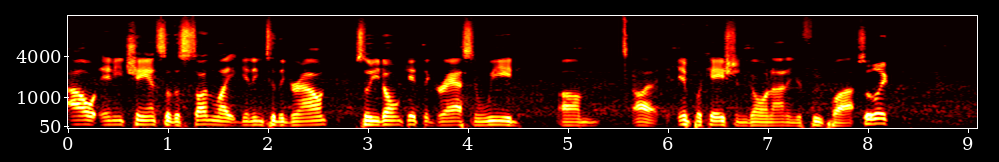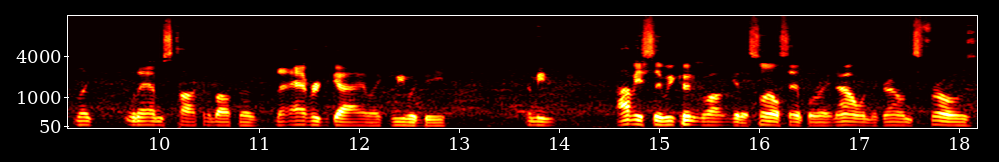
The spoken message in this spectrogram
out any chance of the sunlight getting to the ground so you don't get the grass and weed um, uh, implication going on in your food plot. So like, like what Adam's talking about, the the average guy like we would be. I mean, obviously we couldn't go out and get a soil sample right now when the ground's froze.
